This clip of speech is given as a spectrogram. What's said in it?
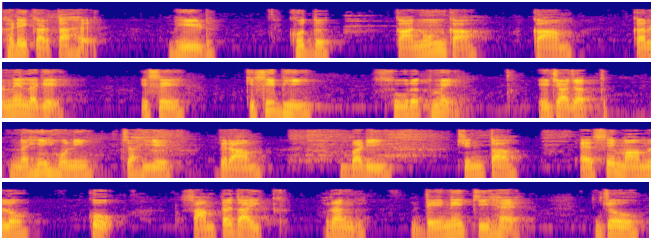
खड़े करता है। भीड़ खुद कानून का काम करने लगे। इसे किसी भी सूरत में इजाज़त नहीं होनी चाहिए। विराम। बड़ी चिंता। ऐसे मामलों को सांप्रदायिक रंग देने की है, जो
